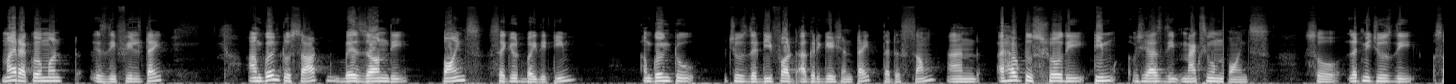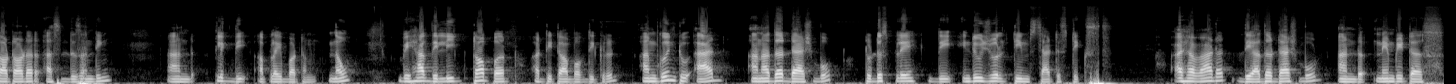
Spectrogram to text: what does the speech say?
My requirement is the field type. I'm going to sort based on the points secured by the team. I'm going to choose the default aggregation type that is sum and I have to show the team which has the maximum points. So let me choose the sort order as descending and click the apply button. Now we have the league topper at the top of the grid. I'm going to add another dashboard to display the individual team statistics. I have added the other dashboard and named it as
